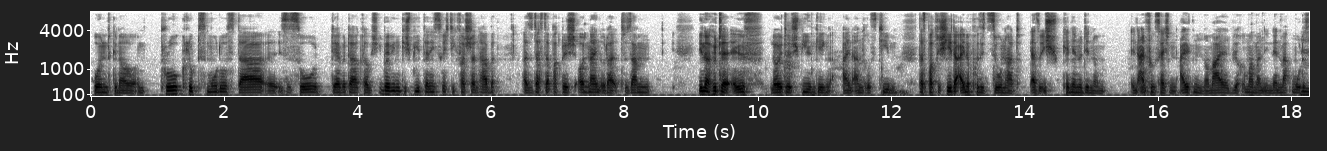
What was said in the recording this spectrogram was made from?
Und genau, im Pro-Clubs-Modus, da äh, ist es so, der wird da, glaube ich, überwiegend gespielt, wenn ich es richtig verstanden habe. Also, dass da praktisch online oder zusammen in der Hütte elf Leute spielen gegen ein anderes Team. Dass praktisch jeder eine Position hat. Also, ich kenne ja nur den in Anführungszeichen alten, normalen, wie auch immer man ihn nennen mag, Modus,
